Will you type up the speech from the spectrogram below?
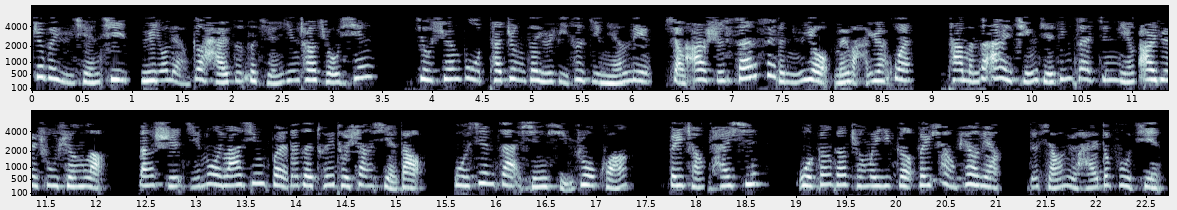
这位与前妻育有两个孩子的前英超球星。就宣布他正在与比自己年龄小二十三岁的女友梅娃约会，他们的爱情结晶在今年二月出生了。当时吉诺拉兴奋的在推特上写道：“我现在欣喜若狂，非常开心，我刚刚成为一个非常漂亮的小女孩的父亲。”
